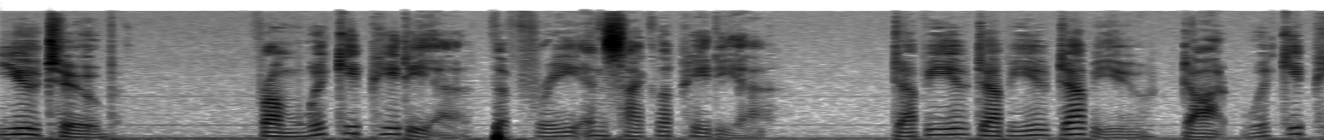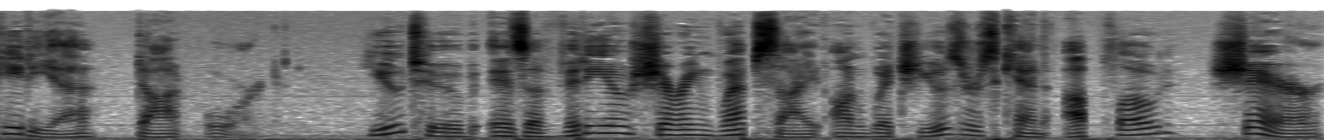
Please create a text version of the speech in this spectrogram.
YouTube. From Wikipedia, the free encyclopedia. www.wikipedia.org. YouTube is a video sharing website on which users can upload, share,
